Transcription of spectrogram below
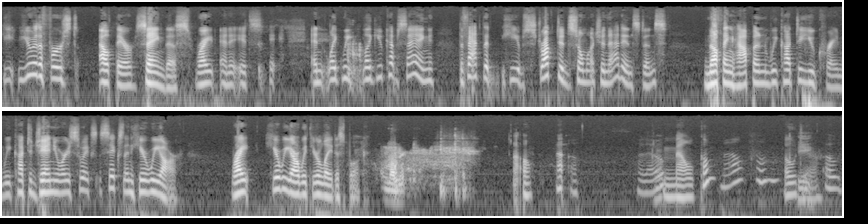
you're the first out there saying this, right? And it's it, and like we like you kept saying, the fact that he obstructed so much in that instance, nothing happened. We cut to Ukraine, we cut to January 6th, 6th and here we are. Right? Here we are with your latest book. Uh-oh. Uh-oh. Hello? Malcolm? Malcolm? Oh dear. Oh, dear.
